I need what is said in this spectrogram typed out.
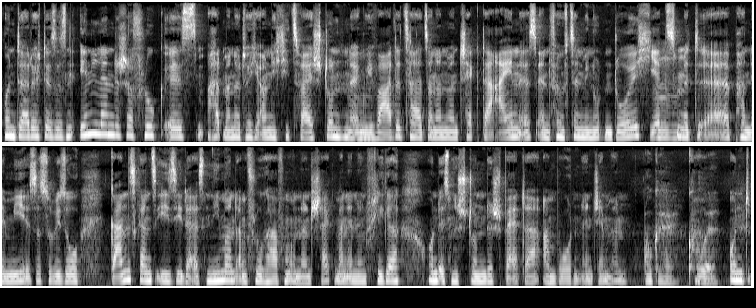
Und dadurch, dass es ein inländischer Flug ist, hat man natürlich auch nicht die zwei Stunden irgendwie Wartezeit, sondern man checkt da ein, ist in 15 Minuten durch. Jetzt mit äh, Pandemie ist es sowieso ganz, ganz easy. Da ist niemand am Flughafen und dann steigt man in den Flieger und ist eine Stunde später am Boden in Jinmen. Okay, cool. Und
